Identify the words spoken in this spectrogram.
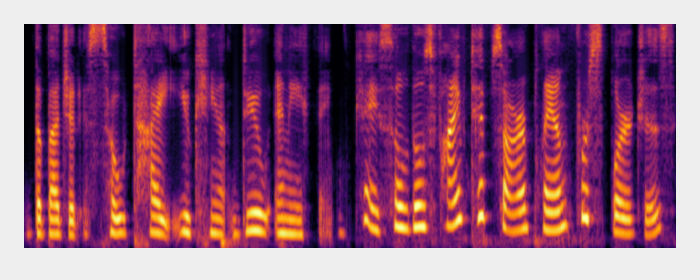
the budget is so tight you can't do anything. Okay, so those five tips are plan for splurges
